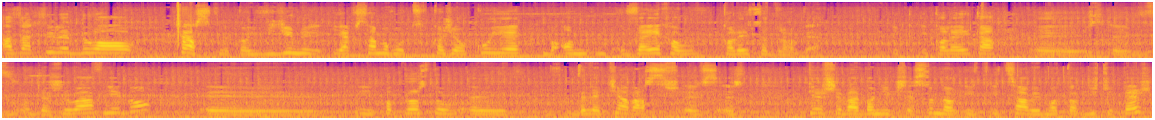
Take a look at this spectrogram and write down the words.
a za chwilę było czas tylko i widzimy jak samochód koziołkuje, bo on zajechał kolejce drogę. I, i kolejka y, y, uderzyła w niego y, i po prostu y, wyleciała, z, z, z, pierwszy wagonik się sunął i, i cały motorniczy też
